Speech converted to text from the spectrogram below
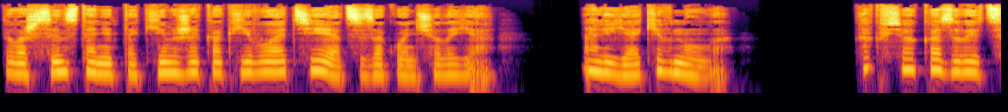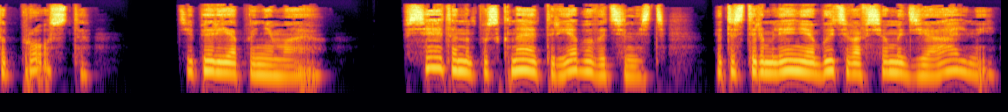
то ваш сын станет таким же, как его отец, закончила я. Алия кивнула. Как все оказывается просто. Теперь я понимаю. Вся эта напускная требовательность, это стремление быть во всем идеальной.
